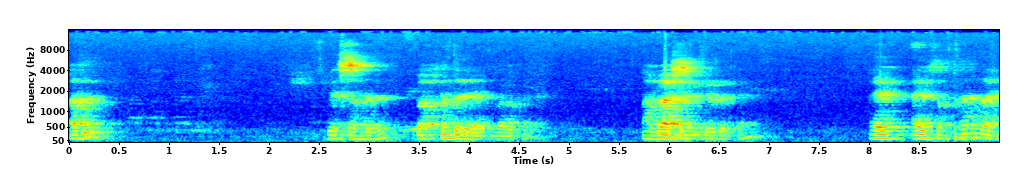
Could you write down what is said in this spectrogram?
അത് വിദേശാന്തര ഭാഷാന്തര നടത്താൻ ആകാശങ്ങൾ കീഴടക്കാൻ അയൽ അയൽ സംസ്ഥാനങ്ങളായ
